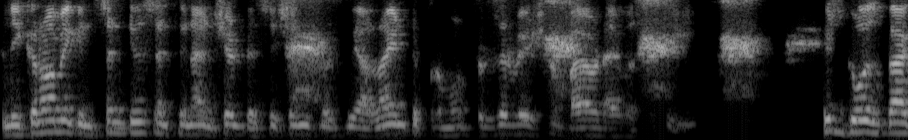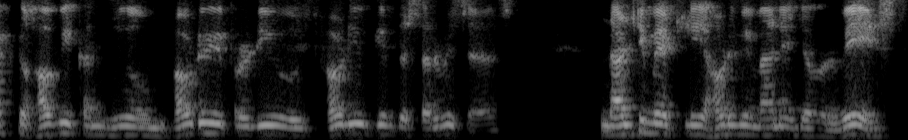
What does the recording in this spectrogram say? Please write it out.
and economic incentives and financial decisions must be aligned to promote preservation of biodiversity, which goes back to how we consume, how do we produce, how do you give the services, and ultimately how do we manage our waste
